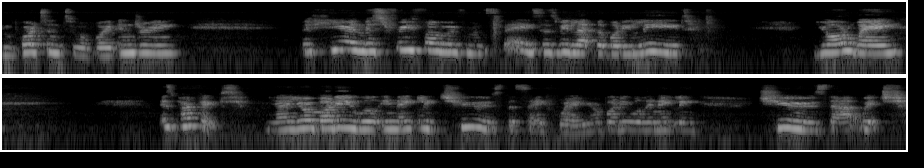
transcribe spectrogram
important to avoid injury. But here in this free flow movement space, as we let the body lead, your way is perfect. Yeah, your body will innately choose the safe way. Your body will innately choose that which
